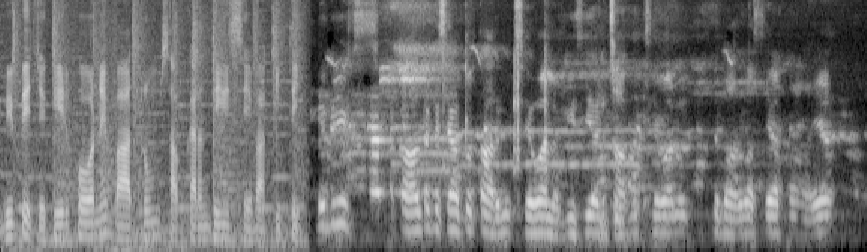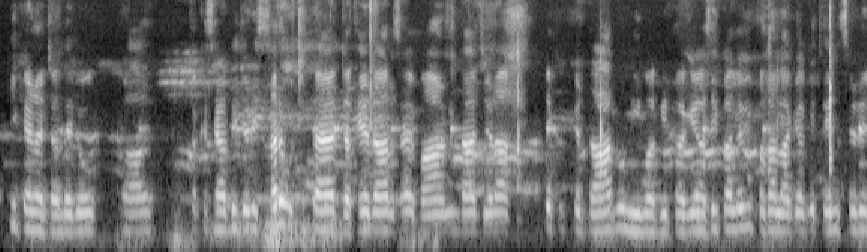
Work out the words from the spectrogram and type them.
ਬੀਬੀ ਜਗੀਰ ਕੌਰ ਨੇ ਬਾਥਰੂਮ ਸਾਫ਼ ਕਰਨ ਦੀ ਸੇਵਾ ਕੀਤੀ। ਇਹ ਅਕਾਲ ਤਖਤ ਸਾਹਿਬ ਤੋਂ ਧਾਰਮਿਕ ਸੇਵਾ ਲੱਗੀ ਸੀ, ਅੱਜ ਧਾਰਮਿਕ ਸੇਵਾ ਨੂੰ ਨਿਭਾਉਣ ਵਾਸਤੇ ਆਪਾਂ ਆਏ ਆ ਕੀ ਕਹਿਣਾ ਚਾਹੁੰਦੇ ਜੋ ਅਕਾਲ ਤਖਤ ਸਾਹਿਬ ਦੀ ਜਿਹੜੀ ਸਰਵ ਉੱਚਤਾ ਜਥੇਦਾਰ ਸਾਹਿਬਾਨ ਦਾ ਜਿਹੜਾ ਇੱਕ ਕਿਰਦਾਰ ਨੂੰ ਨੀਵਾ ਕੀਤਾ ਗਿਆ। ਸੀ ਕੱਲ ਵੀ ਪਤਾ ਲੱਗ ਗਿਆ ਕਿ ਤਿੰਨ ਜਿਹੜੇ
